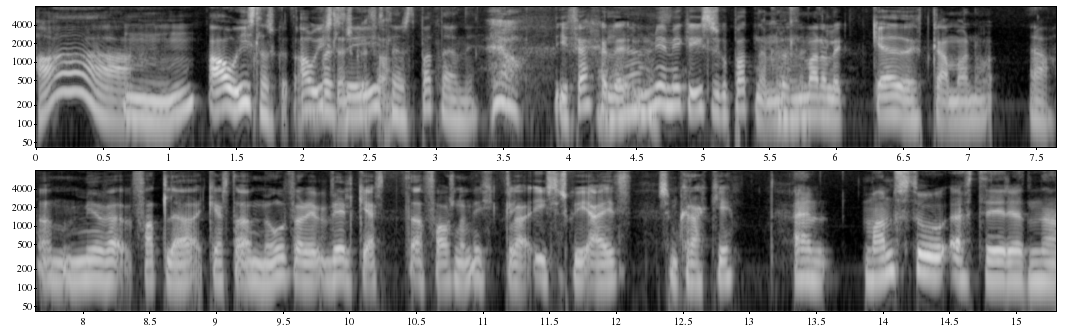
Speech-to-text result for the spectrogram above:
ah, mm. á íslensku þá Á íslensku þá. Íslenskt badnaefni Ég fekk alveg Ah. mjög mikið íslensku Krúllegt. það var alveg geðveikt gaman og Já, mjög fallega gert af ömmu og verið vel gert að fá svona mikla íslensku í æð sem krakki en manst þú eftir hérna,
